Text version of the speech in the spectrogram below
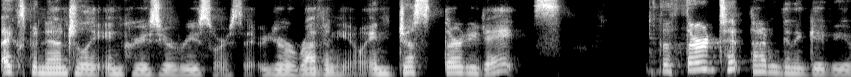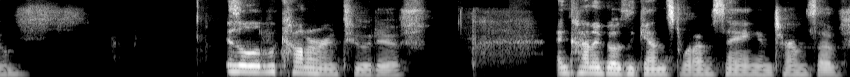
exponentially increase your resources, your revenue in just 30 days. The third tip that I'm going to give you is a little counterintuitive and kind of goes against what I'm saying in terms of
